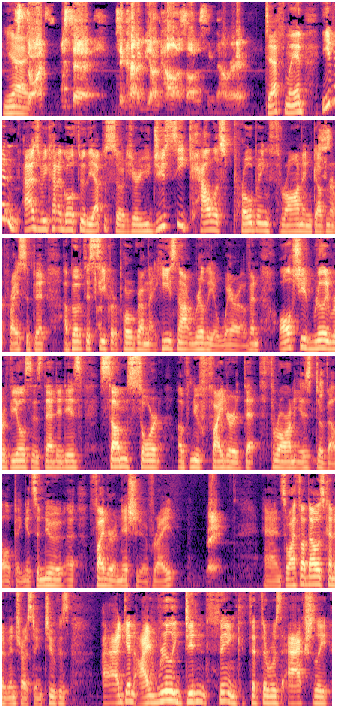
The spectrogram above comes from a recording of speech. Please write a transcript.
Yeah. Thrawn seems to, to kind of be on Kallus, obviously, now, right? Definitely. And even as we kind of go through the episode here, you do see Kallus probing Thrawn and Governor Price a bit about the secret program that he's not really aware of. And all she really reveals is that it is some sort of new fighter that Thrawn is developing. It's a new uh, fighter initiative, right? And so I thought that was kind of interesting too, because again, I really didn't think that there was actually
